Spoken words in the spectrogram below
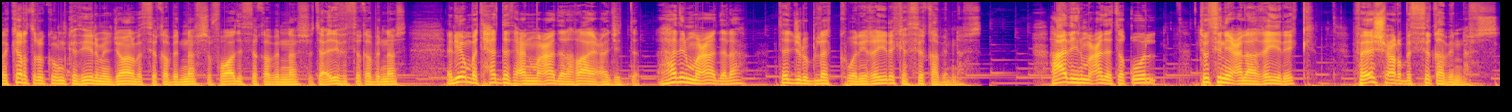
ذكرت لكم كثير من جوانب الثقة بالنفس وفوائد الثقة بالنفس وتعريف الثقة بالنفس. اليوم بتحدث عن معادلة رائعة جدا. هذه المعادلة تجلب لك ولغيرك الثقة بالنفس. هذه المعادلة تقول تثني على غيرك فيشعر بالثقة بالنفس.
